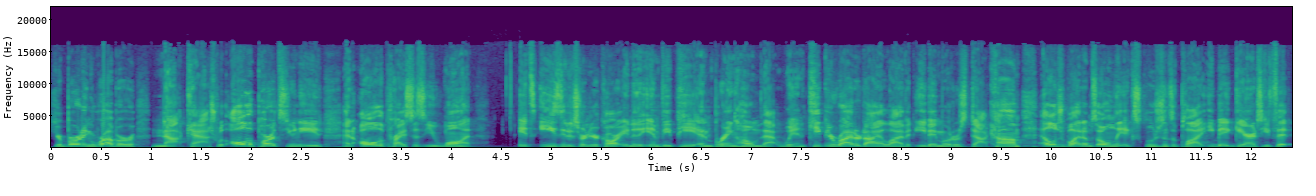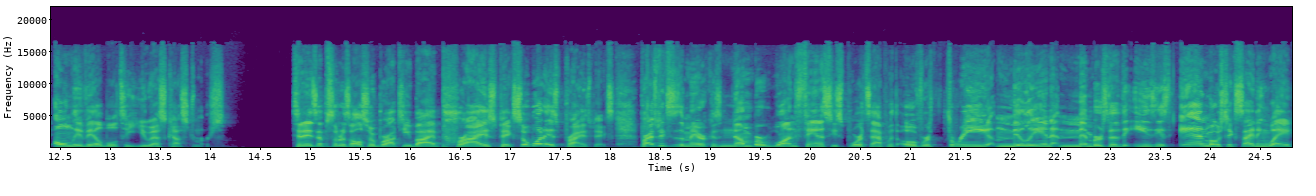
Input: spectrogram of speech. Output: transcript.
you're burning rubber, not cash. With all the parts you need and all the prices you want, it's easy to turn your car into the MVP and bring home that win. Keep your ride or die alive at ebaymotors.com. Eligible items only, exclusions apply. eBay guaranteed fit only available to U.S. customers. Today's episode is also brought to you by Prize Picks. So, what is Prize Picks? Prize Picks is America's number one fantasy sports app with over 3 million members. They're the easiest and most exciting way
